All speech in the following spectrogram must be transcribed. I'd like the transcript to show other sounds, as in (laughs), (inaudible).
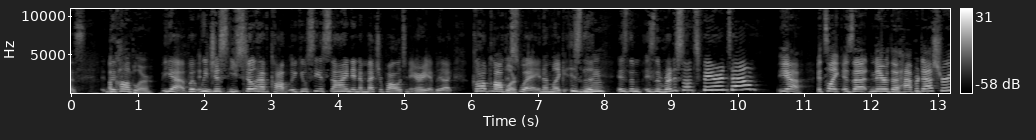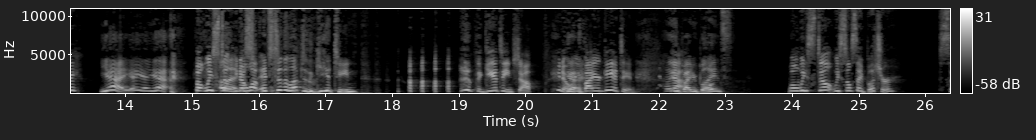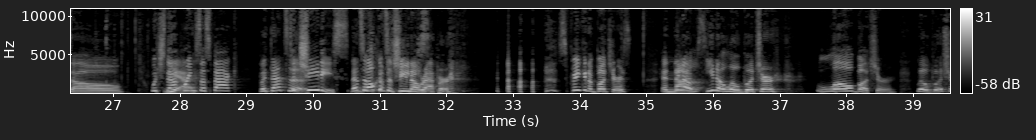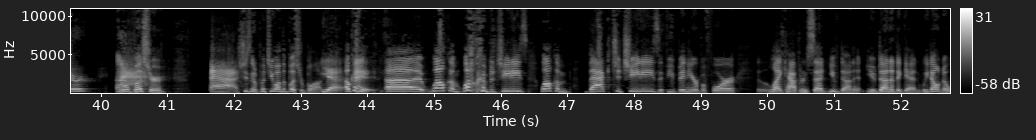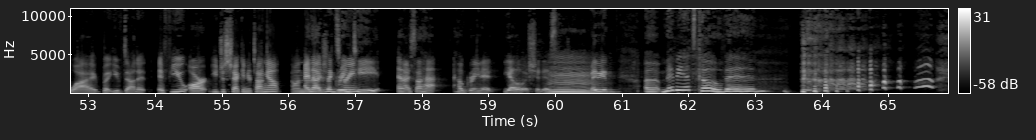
Does. A The- cobbler. Yeah, but we just you still have cob. Like you'll see a sign in a metropolitan area, be like cobbler, Cobbler. this way, and I'm like, is the is the is the Renaissance fair in town? Yeah, it's like, is that near the haberdashery? Yeah, yeah, yeah, yeah. But we still, Uh, you know it's, what? It's to the left of the guillotine. (laughs) the guillotine shop. You know, Yeah. you buy your guillotine. You buy your blades. Well, we still we still say butcher. So, which that Yeah. brings us back But that's to a Cheaties. that's a Welcome that's a to female rapper. (laughs) Speaking of butchers and You know, knives, you know, little butcher, Lil Butcher, little butcher. Lil Butcher. Ah, she's gonna put you on the butcher block. Yeah. Okay. Uh, welcome, (laughs) welcome to Cheaties. Welcome back to Cheaties. If you've been here before, like Catherine said, you've done it. You've done it again. We don't know why, but you've done it. If you are, you just checking your tongue out on. The I know. I just had green tea, and I saw how how green it yellowish it is. Mm. Maybe, uh, maybe it's COVID. (laughs)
